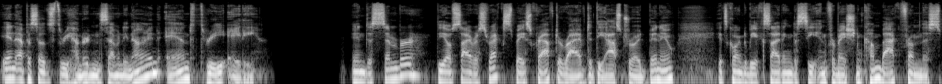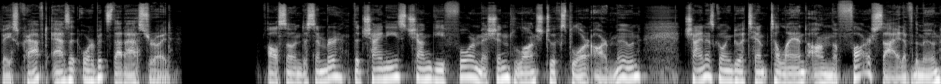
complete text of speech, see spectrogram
in episodes 379 and 380. In December, the OSIRIS REx spacecraft arrived at the asteroid Bennu. It's going to be exciting to see information come back from this spacecraft as it orbits that asteroid. Also in December, the Chinese Chang'e 4 mission launched to explore our moon. China's going to attempt to land on the far side of the moon,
